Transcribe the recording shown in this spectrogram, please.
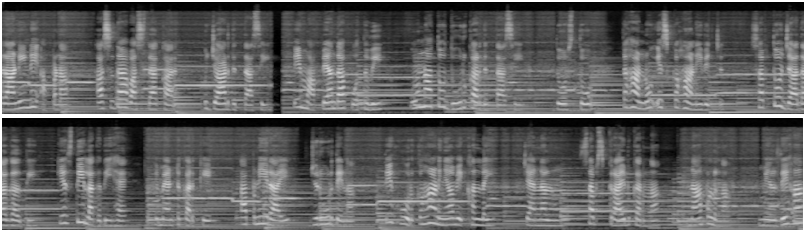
ਰਾਣੀ ਨੇ ਆਪਣਾ ਹੱਸਦਾ ਵਸਦਾ ਘਰ ਉਜਾੜ ਦਿੱਤਾ ਸੀ ਤੇ ਮਾਪਿਆਂ ਦਾ ਪੁੱਤ ਵੀ ਉਹਨਾਂ ਤੋਂ ਦੂਰ ਕਰ ਦਿੱਤਾ ਸੀ। ਦੋਸਤੋ, ਤੁਹਾਨੂੰ ਇਸ ਕਹਾਣੀ ਵਿੱਚ ਸਭ ਤੋਂ ਜ਼ਿਆਦਾ ਗਲਤੀ ਕਿਸ ਦੀ ਲੱਗਦੀ ਹੈ? ਕਮੈਂਟ ਕਰਕੇ ਆਪਣੀ رائے ਜ਼ਰੂਰ ਦੇਣਾ ਤੇ ਹੋਰ ਕਹਾਣੀਆਂ ਵੇਖਣ ਲਈ ਚੈਨਲ ਨੂੰ ਸਬਸਕ੍ਰਾਈਬ ਕਰਨਾ ਨਾ ਭੁੱਲਣਾ ਮਿਲਦੇ ਹਾਂ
